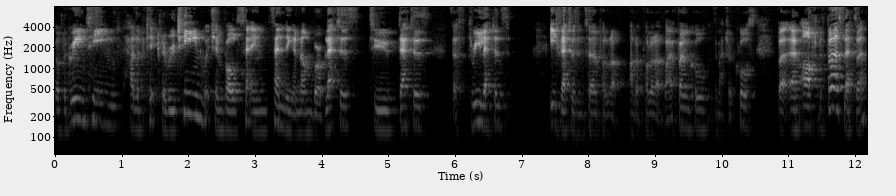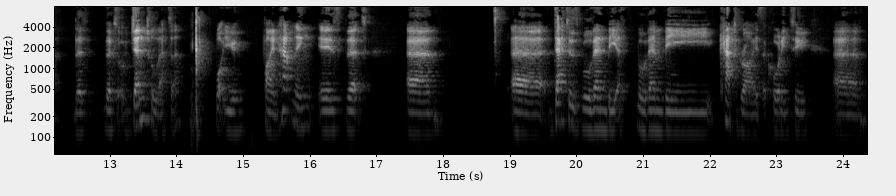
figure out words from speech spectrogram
of the green team has a particular routine which involves setting, sending a number of letters to debtors. So that's three letters. Each letter is in turn followed up, followed up by a phone call, as a matter of course. But um, after the first letter, the, the sort of gentle letter, what you find happening is that um, uh, debtors will then be will then be categorized according to um,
